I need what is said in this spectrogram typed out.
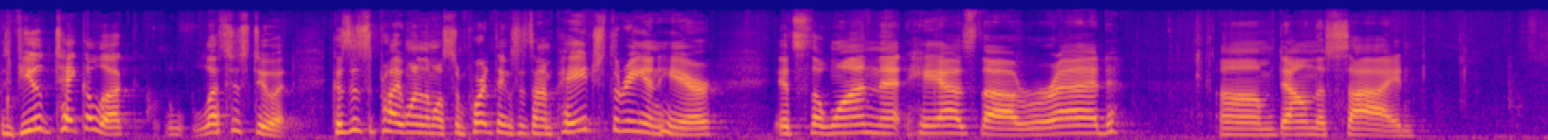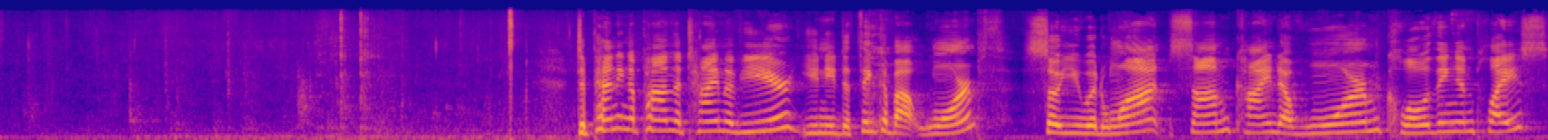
if you take a look, let's just do it because this is probably one of the most important things. It's on page three in here. It's the one that has the red um, down the side. Depending upon the time of year, you need to think about warmth. So you would want some kind of warm clothing in place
